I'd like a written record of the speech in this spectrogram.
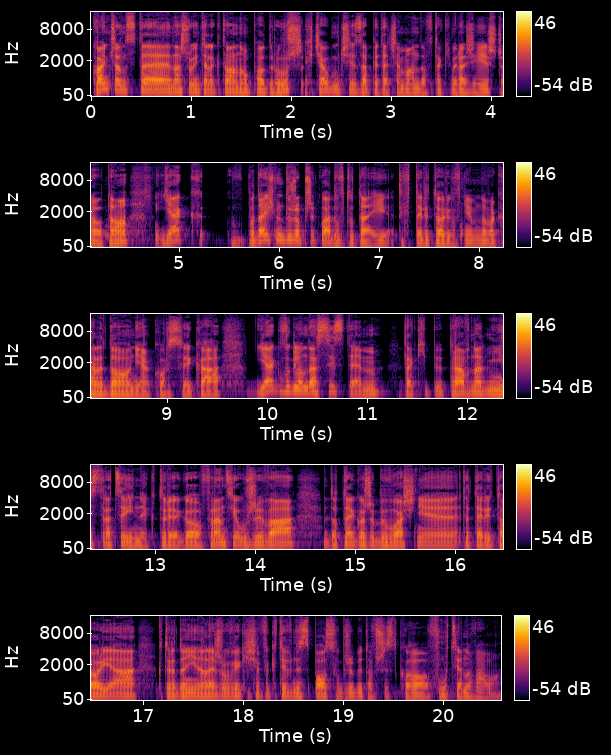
Kończąc tę naszą intelektualną podróż, chciałbym Cię zapytać, Amando, w takim razie jeszcze o to, jak Podaliśmy dużo przykładów tutaj tych terytoriów, nie wiem, Nowa Kaledonia, Korsyka. Jak wygląda system taki prawno-administracyjny, którego Francja używa do tego, żeby właśnie te terytoria, które do niej należą, w jakiś efektywny sposób, żeby to wszystko funkcjonowało?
